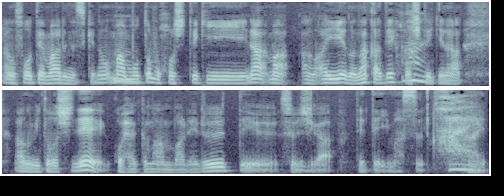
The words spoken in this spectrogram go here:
あの想定もあるんですけど、まあ、最も保守的な、まあ、あの IA の中で保守的な、はい、あの見通しで500万バレルっていう数字が出ています。はい、はい。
